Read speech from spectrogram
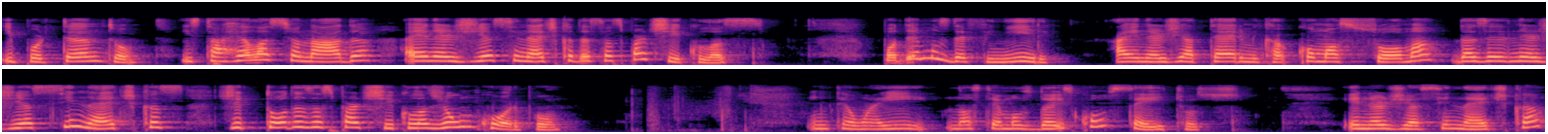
e, portanto, está relacionada à energia cinética dessas partículas. Podemos definir a energia térmica como a soma das energias cinéticas de todas as partículas de um corpo. Então, aí nós temos dois conceitos: energia cinética,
